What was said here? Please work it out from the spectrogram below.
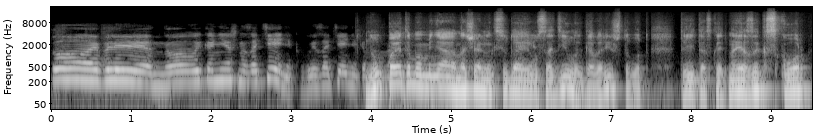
Ой, блин, ну вы, конечно, затейник. Вы затейник. Ну, однозначно. поэтому меня начальник сюда и Конечно. усадил и говорит, что вот ты, так сказать, на язык скор,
